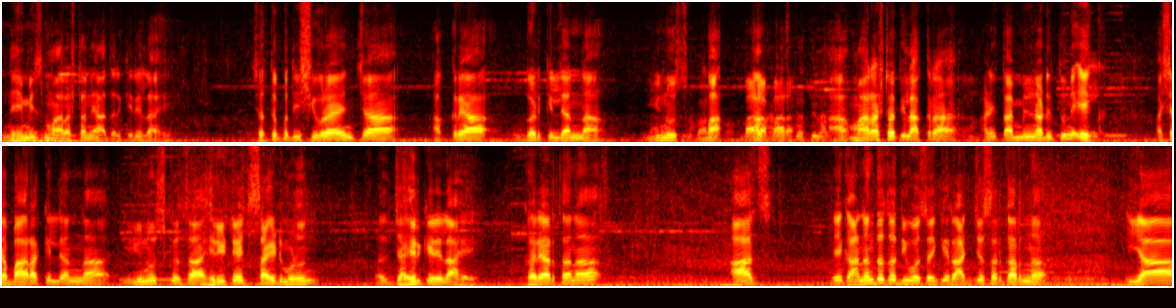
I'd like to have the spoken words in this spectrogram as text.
नेहमीच महाराष्ट्राने आदर केलेला आहे. छत्रपती शिवरायांच्या अकरा गडकिल्ल्यांना युनुस बा आ- महाराष्ट्रातील अकरा आणि तामिळनाडूतून एक. अशा बारा किल्ल्यांना युनेस्कोचा हेरिटेज साईट म्हणून जाहीर केलेला आहे. खऱ्या अर्थानं आज एक आनंदाचा दिवस आहे की राज्य सरकारनं या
